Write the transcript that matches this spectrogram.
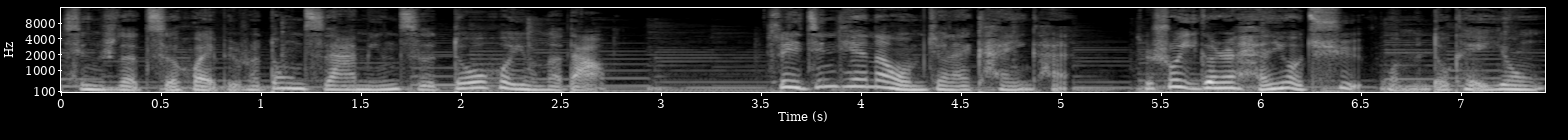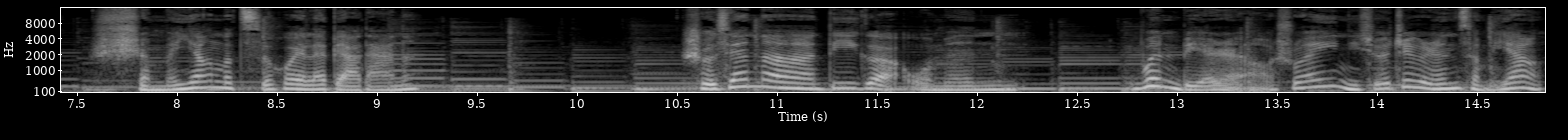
性质的词汇，比如说动词啊、名词都会用得到。所以今天呢，我们就来看一看。就说一个人很有趣，我们都可以用什么样的词汇来表达呢？首先呢，第一个，我们问别人啊，说，哎，你觉得这个人怎么样？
